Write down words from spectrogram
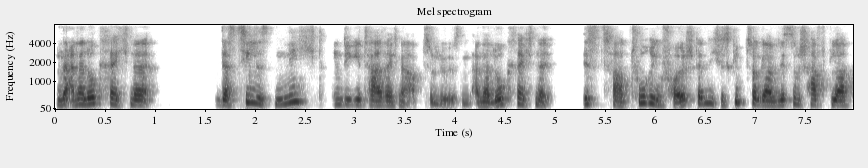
ein Analogrechner, das Ziel ist nicht, einen Digitalrechner abzulösen. Analogrechner ist zwar Turing vollständig, es gibt sogar Wissenschaftler,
